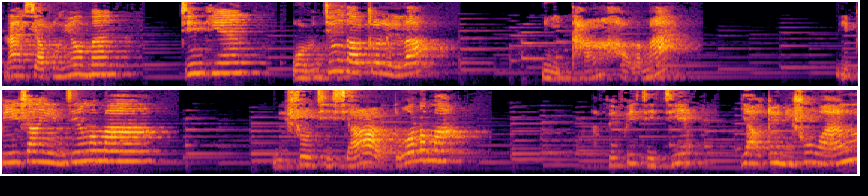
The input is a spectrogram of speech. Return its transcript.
那小朋友们，今天我们就到这里啦。你躺好了吗？你闭上眼睛了吗？你竖起小耳朵了吗？菲菲姐姐要对你说晚安喽！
